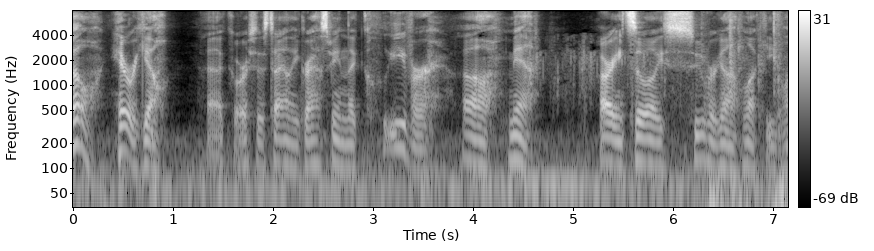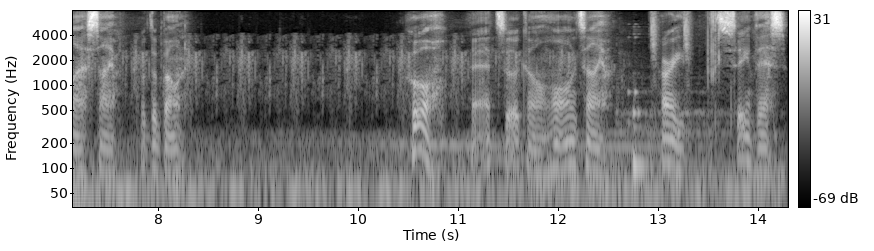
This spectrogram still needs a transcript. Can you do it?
Oh, here we go. Of course, is tightly grasping the cleaver. Oh, man. Alright, so I super got lucky last time with the bone. Oh, that took a long time. Alright, save this.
